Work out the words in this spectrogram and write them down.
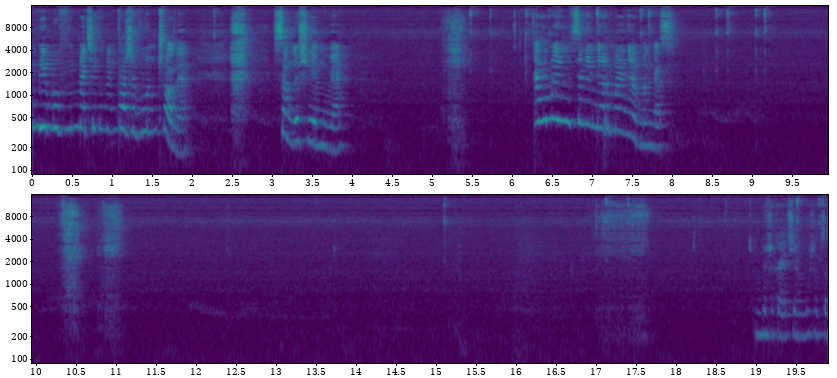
mówię, bo wy macie komentarze włączone. Sam do siebie mówię. Ale moim zdaniem normalny Among Poczekajcie, muszę za,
